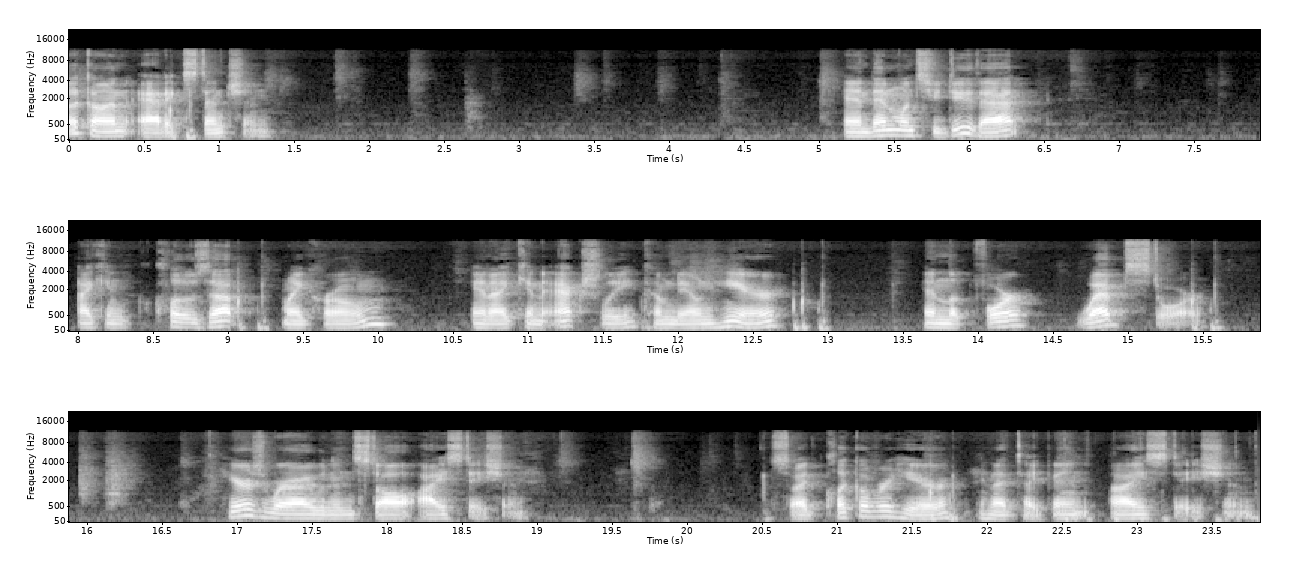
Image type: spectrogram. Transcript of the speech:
Click on Add Extension. And then once you do that, I can close up my Chrome and I can actually come down here and look for Web Store. Here's where I would install iStation. So I'd click over here and I'd type in iStation.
